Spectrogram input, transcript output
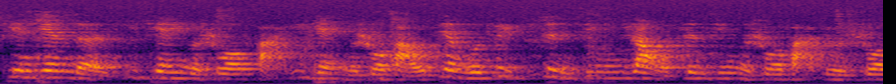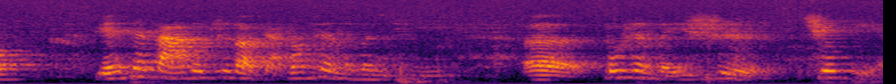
天天的一天一个说法，一天一个说法。我见过最震惊、让我震惊的说法，就是说，原先大家都知道甲状腺的问题，呃，都认为是缺碘，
